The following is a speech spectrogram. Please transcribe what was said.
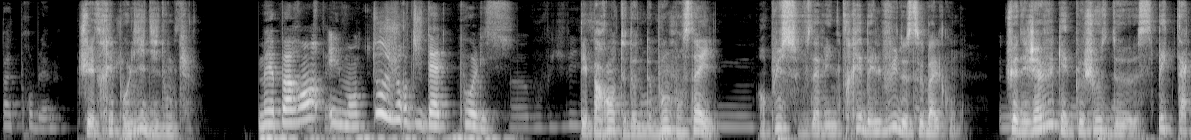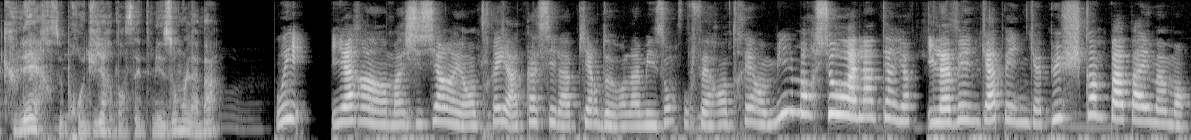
Pas de problème. Tu es très poli, dis donc. Mes parents, ils m'ont toujours dit d'être poli. Tes parents te donnent de bons conseils. En plus, vous avez une très belle vue de ce balcon. Tu as déjà vu quelque chose de spectaculaire se produire dans cette maison là-bas? Oui, hier un magicien est entré et a cassé la pierre devant la maison pour faire entrer en mille morceaux à l'intérieur. Il avait une cape et une capuche comme papa et maman.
